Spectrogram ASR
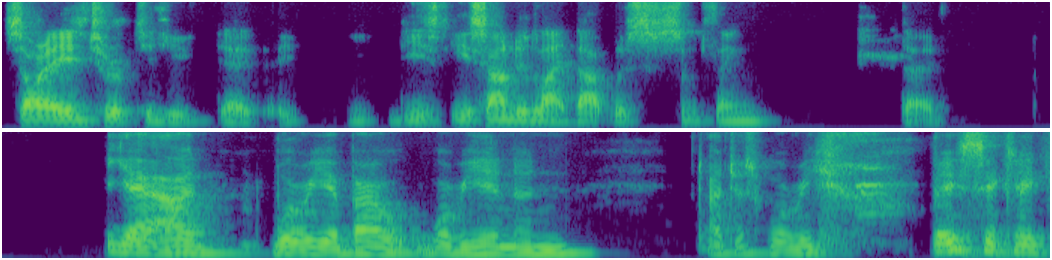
sorry, I interrupted you. You. You sounded like that was something that yeah, I worry about worrying and I just worry basically.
